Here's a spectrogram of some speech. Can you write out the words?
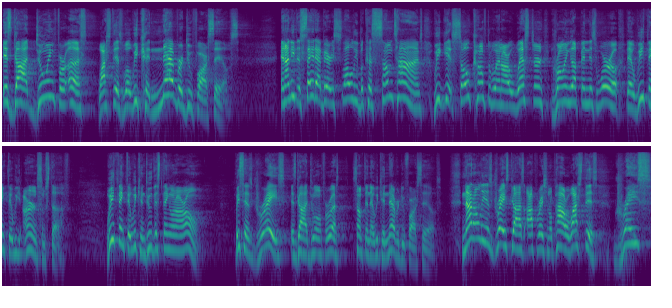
It's God doing for us, watch this, what we could never do for ourselves. And I need to say that very slowly because sometimes we get so comfortable in our Western growing up in this world that we think that we earn some stuff. We think that we can do this thing on our own. But he says grace is God doing for us something that we can never do for ourselves. Not only is grace God's operational power, watch this grace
